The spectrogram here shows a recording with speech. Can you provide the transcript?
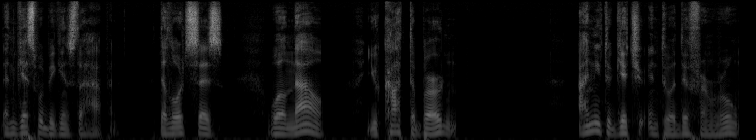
Then guess what begins to happen? The Lord says, Well, now you caught the burden. I need to get you into a different room.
